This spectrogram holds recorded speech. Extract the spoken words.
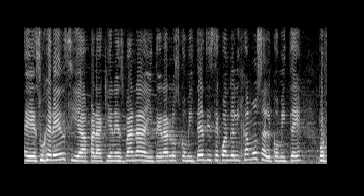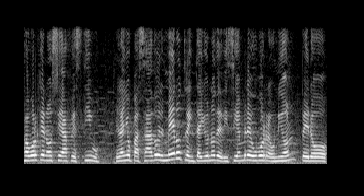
eh, sugerencia para quienes van a integrar los comités, dice cuando elijamos al comité, por favor que no sea festivo. El año pasado, el mero 31 de diciembre, hubo reunión, pero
